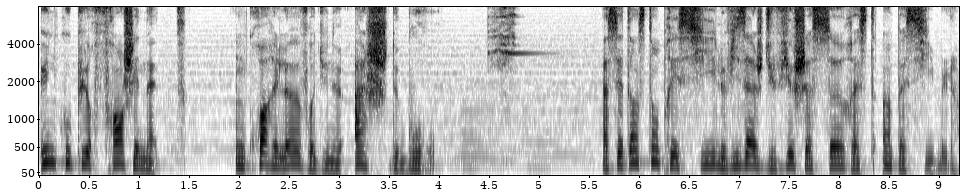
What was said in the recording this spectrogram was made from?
Une coupure franche et nette. On croirait l'œuvre d'une hache de bourreau. À cet instant précis, le visage du vieux chasseur reste impassible.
